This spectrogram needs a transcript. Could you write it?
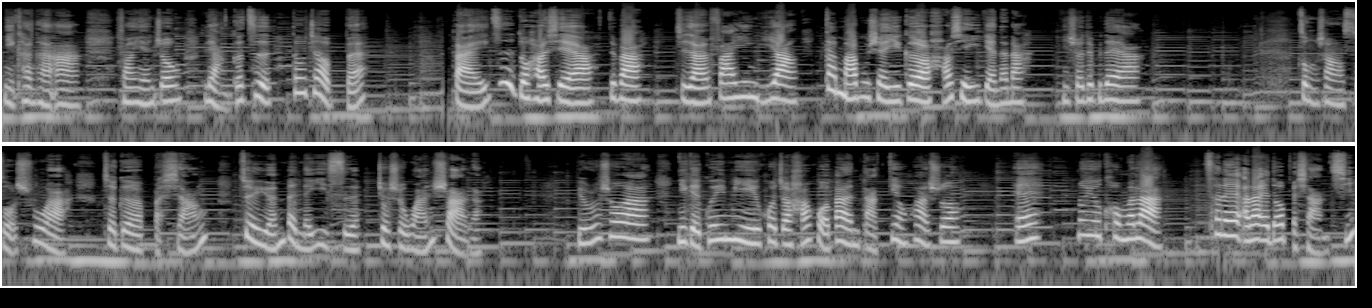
你看看啊，方言中两个字都叫“白”，“白”字多好写啊，对吧？既然发音一样，干嘛不选一个好写一点的呢？你说对不对啊？综上所述啊，这个“白相”最原本的意思就是玩耍了。比如说啊，你给闺蜜或者好伙伴打个电话说：“哎，侬有空不啦？出来阿拉一道白相去。”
